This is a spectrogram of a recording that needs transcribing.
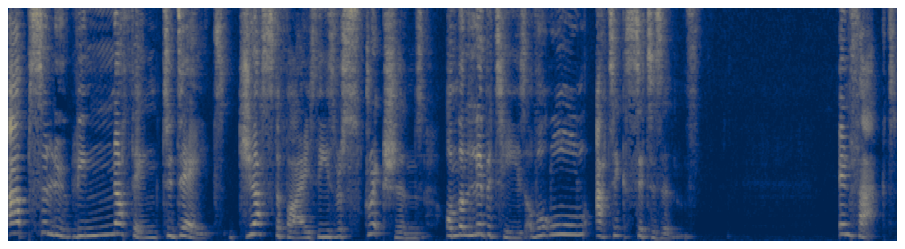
absolutely nothing to date justifies these restrictions on the liberties of all Attic citizens. In fact,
